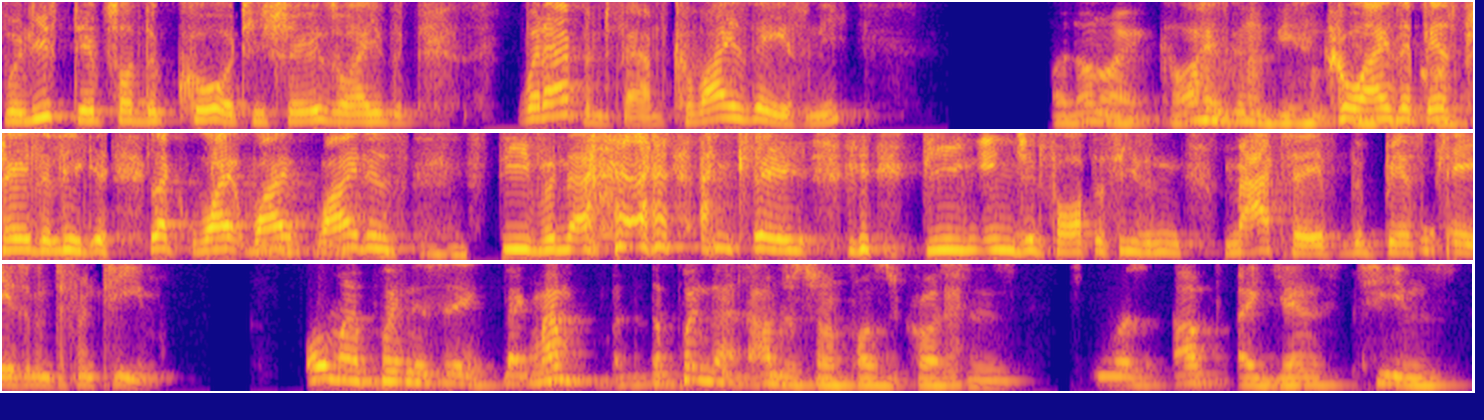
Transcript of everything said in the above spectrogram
When he steps on the court, he shows why he's the. What happened, fam? Kawhi is there, isn't he? Oh, don't worry. Kawhi is gonna beat him. Kawhi is the best player in the league. Like, why, why, why does Steven and Klay being injured for half the season matter if the best player is on a different team? All my point is saying, like my the point that I'm just trying to pass across is he was up against teams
